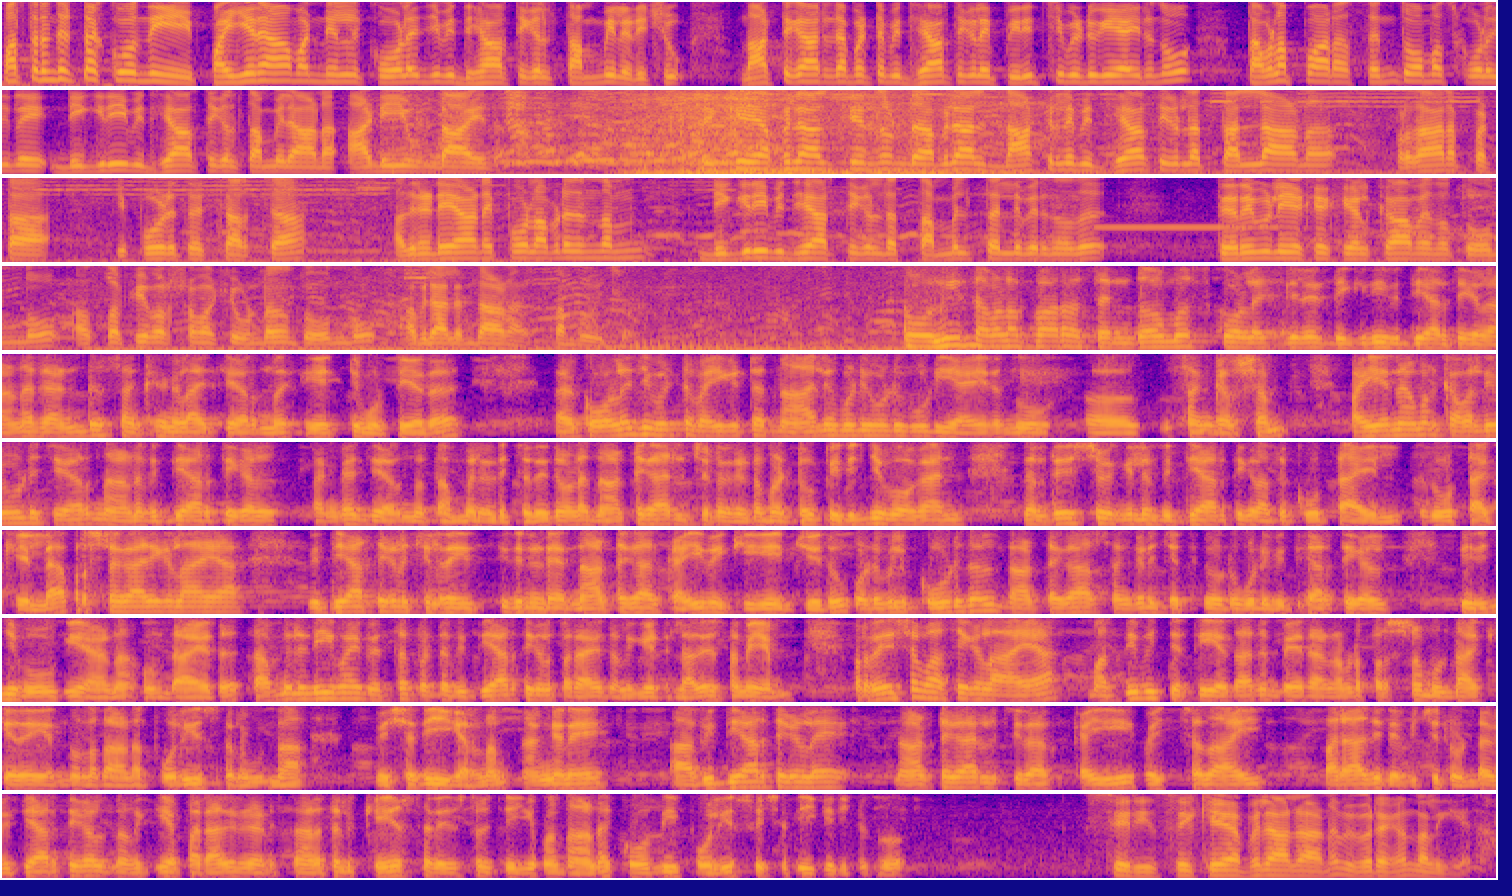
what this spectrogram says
Pathanamthitta Konni പയ്യനാമണ്ണിൽ college വിദ്യാർത്ഥികൾ തമ്മിലടിച്ചു. നാട്ടുകാരിടപെട്ട് വിദ്യാർത്ഥികളെ പിരിച്ചുവിടുകയായിരുന്നു. തവളപ്പാറ സെന്റ് തോമസ് കോളേജിലെ ഡിഗ്രി വിദ്യാർത്ഥികൾ തമ്മിലാണ് അടിയുണ്ടായത്. സി കെ അഭിലാൽ ചേരുന്നുണ്ട്. അഭിലാൽ നാട്ടിലെ വിദ്യാർത്ഥികളുടെ തല്ലാണ് പ്രധാനപ്പെട്ട ഇപ്പോഴത്തെ ചർച്ച. അതിനിടെയാണ് ഇപ്പോൾ അവിടെ നിന്നും ഡിഗ്രി വിദ്യാർത്ഥികളുടെ തമ്മിൽ തല്ല് വരുന്നത്. തെറിവിളിയൊക്കെ കേൾക്കാമെന്ന് തോന്നുന്നു. അസഭ്യവർഷമൊക്കെ ഉണ്ടെന്ന് തോന്നുന്നു. അഭിലാൽ എന്താണ് സംഭവിച്ചത്? കോന്നി തവളപ്പാറ സെന്റ് തോമസ് കോളേജിലെ ഡിഗ്രി വിദ്യാർത്ഥികളാണ് രണ്ട് സംഘങ്ങളായി ചേർന്ന് ഏറ്റുമുട്ടിയത്. കോളേജ് വിട്ട് വൈകിട്ട് നാല് മണിയോട് കൂടിയായിരുന്നു സംഘർഷം. പയ്യനാമൽ കവലയോട് ചേർന്നാണ് വിദ്യാർത്ഥികൾ സംഘം ചേർന്ന് തമ്മിലടിച്ചത്. ഇതോടെ നാട്ടുകാരിൽ ചിലർ ഇടപെട്ടു. പിരിഞ്ഞു പോകാൻ നിർദ്ദേശിച്ചുവെങ്കിലും വിദ്യാർത്ഥികൾ അത് കൂട്ടായി റൂട്ടാക്കിയില്ല. പ്രശ്നകാരികളായ വിദ്യാർത്ഥികൾ ചിലർ ഇതിനിടെ നാട്ടുകാർ കൈവയ്ക്കുകയും ചെയ്തു. ഒടുവിൽ കൂടുതൽ നാട്ടുകാർ സംഘടിച്ചെത്തിയതോടുകൂടി വിദ്യാർത്ഥികൾ പിരിഞ്ഞു പോവുകയാണ് ഉണ്ടായത്. തമ്മിലടിയുമായി ബന്ധപ്പെട്ട് വിദ്യാർത്ഥികൾ പരാതി നൽകിയിട്ടില്ല. അതേസമയം പ്രദേശവാസികളായ മദ്യപിച്ചെത്തിയ ഏതാനും പേരാണ് അവിടെ പ്രശ്നമുണ്ടാക്കിയത് എന്നുള്ളതാണ് പോലീസ് നൽകുന്ന വിശദീകരണം. അങ്ങനെ വിദ്യാർത്ഥികളെ നാട്ടുകാരിൽ ചിലർ കൈ വെച്ചതായി പരാതി ലഭിച്ചിട്ടുണ്ട്. വിദ്യാർത്ഥികൾ നൽകിയ പരാതിയുടെ അടിസ്ഥാനത്തിൽ കേസ് രജിസ്റ്റർ ചെയ്യുമെന്നാണ് കോന്നി പോലീസ് വിശദീകരിക്കുന്നത്. ശരി സി കെ അഭിലാലാണ് വിവരങ്ങൾ നൽകിയത്.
